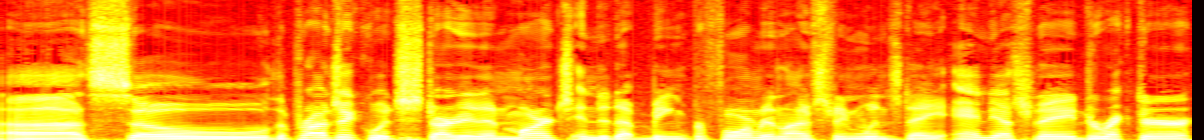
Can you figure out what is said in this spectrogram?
Uh, so the project, which started in March, ended up being performed and live streamed Wednesday and yesterday. Director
